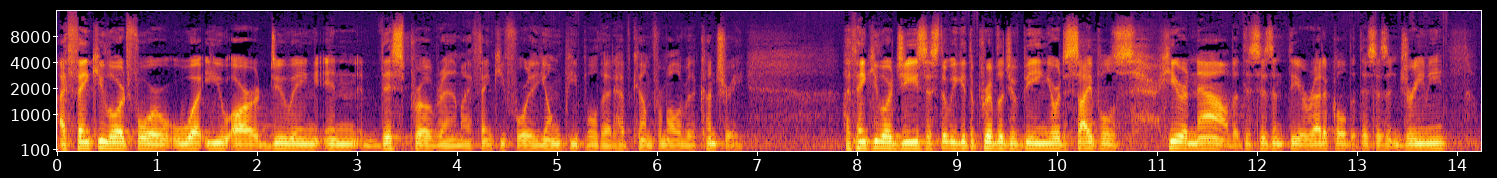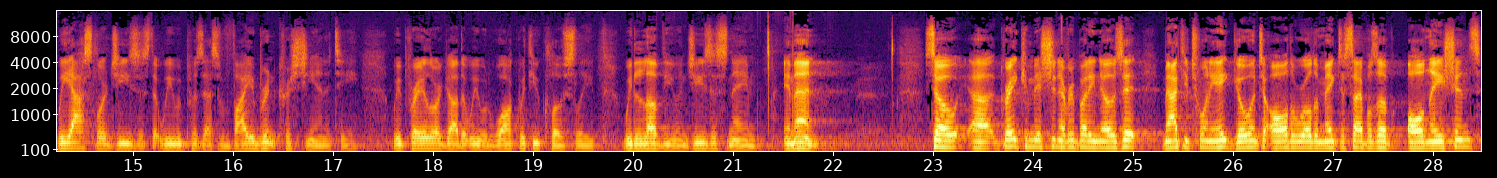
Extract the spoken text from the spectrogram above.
I thank you, Lord, for what you are doing in this program. I thank you for the young people that have come from all over the country. I thank you, Lord Jesus, that we get the privilege of being your disciples here and now, that this isn't theoretical, that this isn't dreamy. We ask, Lord Jesus, that we would possess vibrant Christianity. We pray, Lord God, that we would walk with you closely. We love you. In Jesus' name, amen. So, uh, Great Commission, everybody knows it. Matthew 28 go into all the world and make disciples of all nations,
